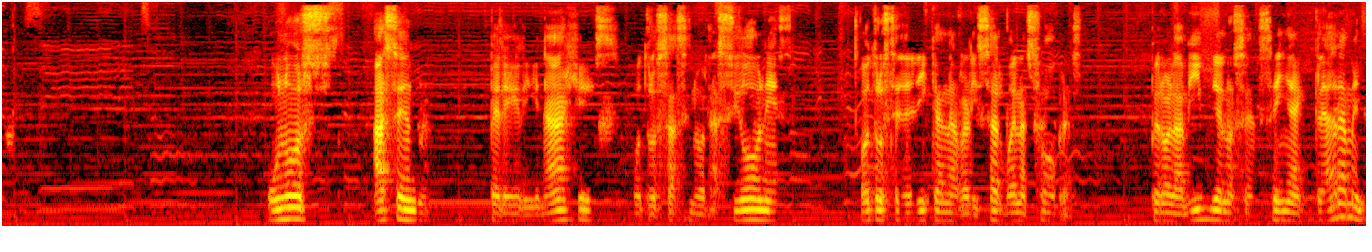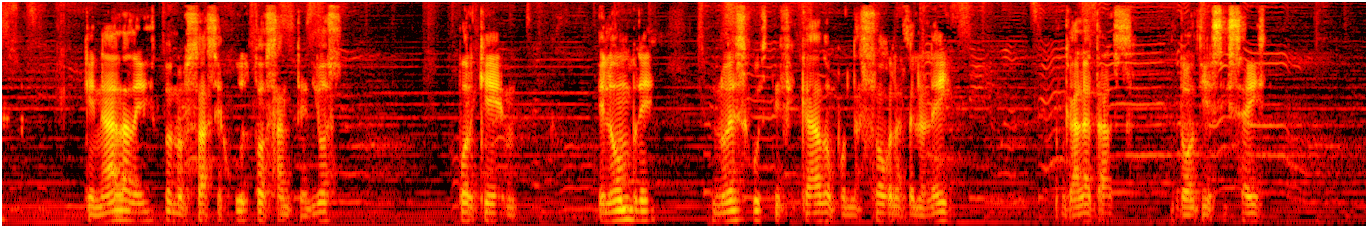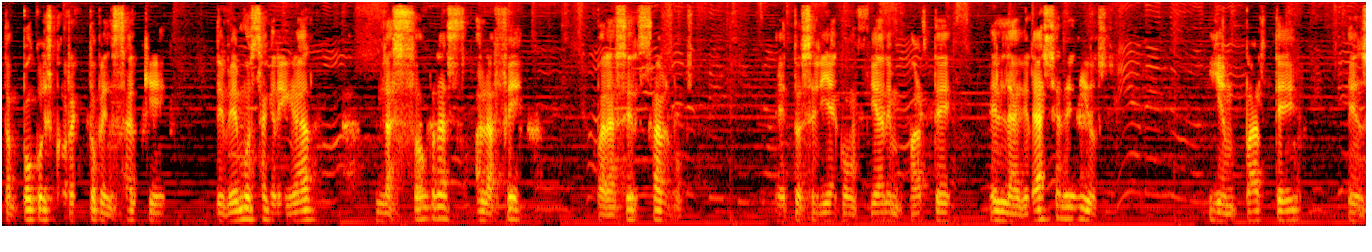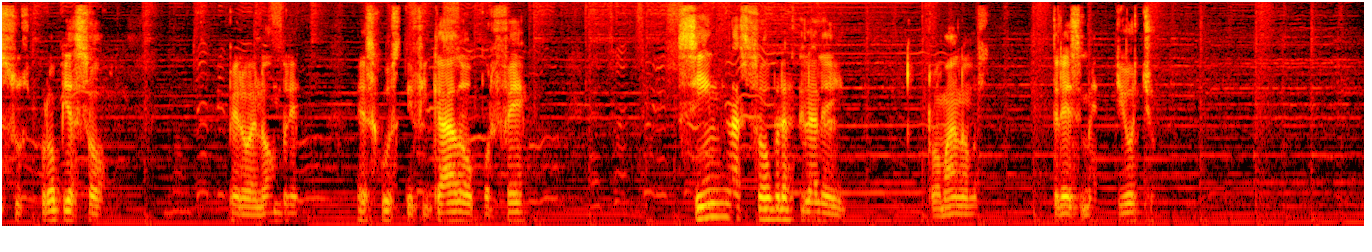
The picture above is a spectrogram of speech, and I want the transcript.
Unos hacen peregrinajes, otros hacen oraciones, otros se dedican a realizar buenas obras, pero la Biblia nos enseña claramente que nada de esto nos hace justos ante Dios, porque el hombre no es justificado por las obras de la ley. Gálatas 2.16. Tampoco es correcto pensar que debemos agregar las obras a la fe para ser salvos. Esto sería confiar en parte en la gracia de Dios y en parte en sus propias obras. Pero el hombre es justificado por fe sin las obras de la ley. Romanos 3:28.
